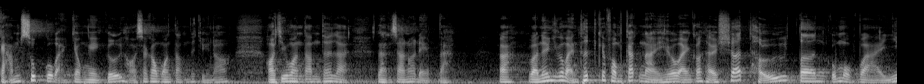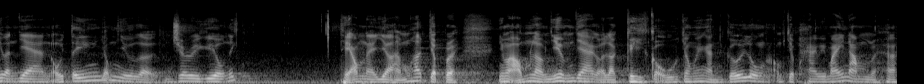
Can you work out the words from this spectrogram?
cảm xúc của bạn trong ngày cưới họ sẽ không quan tâm tới chuyện đó. Họ chỉ quan tâm tới là làm sao nó đẹp ta à, và nếu như các bạn thích cái phong cách này thì các bạn có thể search thử tên của một vài nhiếp ảnh gia nổi tiếng giống như là Jerry Gionic thì ông này giờ không hết chụp rồi nhưng mà ông là nhiếp ảnh gia gọi là kỳ cụ trong cái ngành cưới luôn ông chụp hai mươi mấy năm rồi ha.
